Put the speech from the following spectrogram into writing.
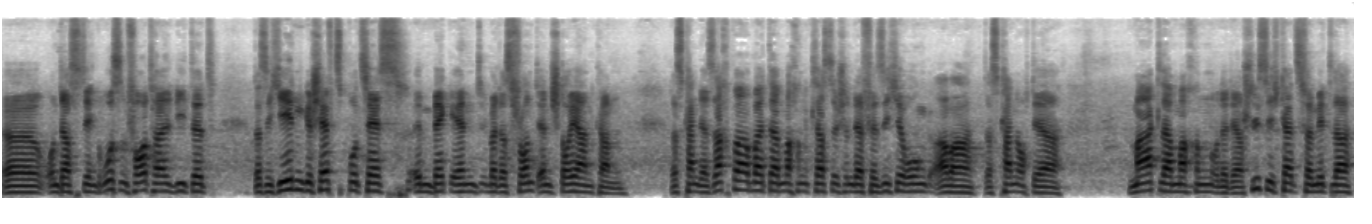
äh, und das den großen Vorteil bietet, dass ich jeden Geschäftsprozess im Backend über das Frontend steuern kann. Das kann der Sachbearbeiter machen, klassisch in der Versicherung, aber das kann auch der Makler machen oder der Schließlichkeitsvermittler.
